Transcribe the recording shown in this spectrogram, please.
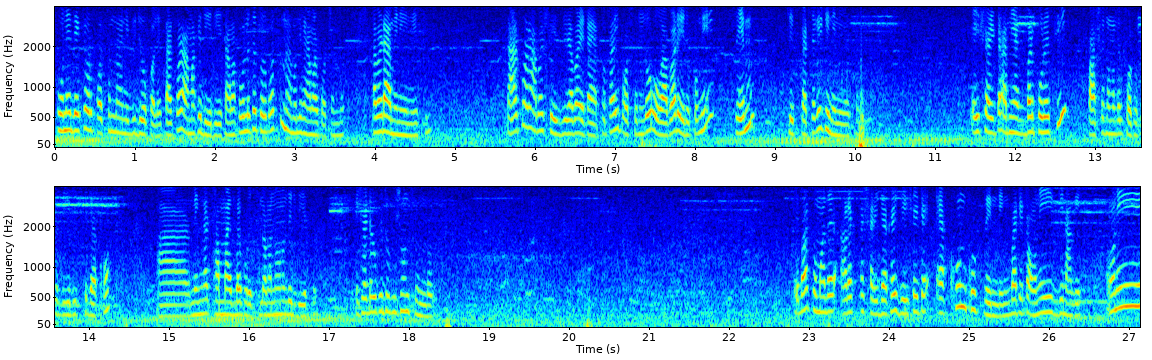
ফোনে দেখে ওর পছন্দ হয়নি ভিডিও কলে তারপর আমাকে দিয়ে দিয়েছে। আমাকে বলেছে, তোর পছন্দ? আমি বলি হ্যাঁ আমার পছন্দ। তারপরে আমি নিয়ে নিয়েছি। তারপর আবার শেষ দিয়ে আবার এটা এতটাই পছন্দ, ও আবার এরকমই সেম ফ্লিপকার্ট থেকে কিনে নিয়েছে। এই শাড়িটা আমি একবার পরেছি, পাশে তোমাদের ফটোটা দিয়ে দিচ্ছি, দেখো। আর মেঘনার ঠাম্মা একবার পরেছিল আমার ননদের বিয়েতে। এই শাড়িটাও কিন্তু ভীষণ সুন্দর। এবার তোমাদের আরেকটা শাড়ি দেখাই যে শাড়িটা এখন খুব ট্রেন্ডিং বাট এটা অনেক দিন আগে, অনেক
